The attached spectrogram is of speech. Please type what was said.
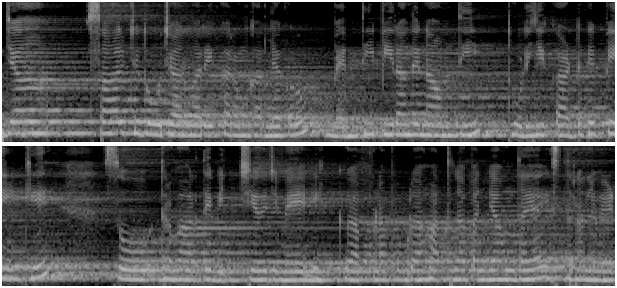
ਜਾਂ ਸਾਲ 'ਚ ਦੋ ਚਾਰ ਵਾਰ ਕਰਮ ਕਰ ਲਿਆ ਕਰੋ। ਮਹਿੰਦੀ ਪੀਰਾਂ ਦੇ ਨਾਮ ਦੀ ਥੋੜੀ ਜਿਹੀ ਕੱਢ ਕੇ ਭੇਂ ਕੇ ਸੋ ਦਰਬਾਰ ਦੇ ਵਿੱਚ ਜਿਵੇਂ ਇੱਕ ਆਪਣਾ ਪੂਰਾ ਹੱਥ ਦਾ ਪੰਜਾ ਹੁੰਦਾ ਹੈ ਇਸ ਤਰ੍ਹਾਂ ਲਵੇੜ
